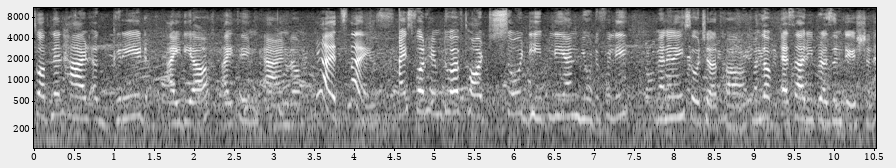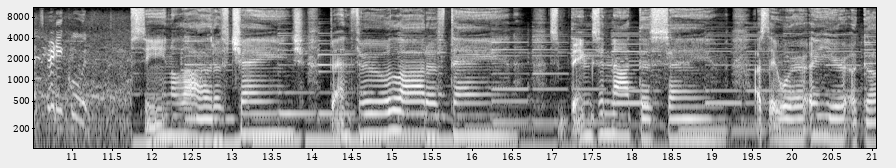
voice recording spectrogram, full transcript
Swapnil had a great idea I think and it's nice nice for him to have thought so deeply and beautifully मैंने नहीं सोचा था. मतलब ऐसा representation it's very cool Seen a lot of change, been through a lot of pain. Some things are not the same as they were a year ago.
